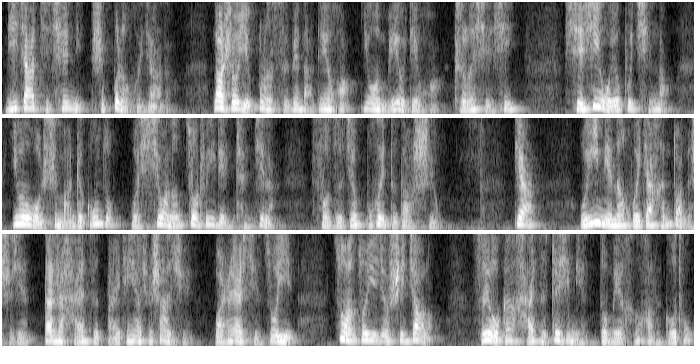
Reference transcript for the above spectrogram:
离家几千里是不能回家的。那时候也不能随便打电话，因为没有电话，只能写信。写信我又不勤劳，因为我是忙着工作，我希望能做出一点成绩来，否则就不会得到使用。第二，我一年能回家很短的时间，但是孩子白天要去上学，晚上要写作业，做完作业就睡觉了。”所以，我跟孩子这些年都没有很好的沟通，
